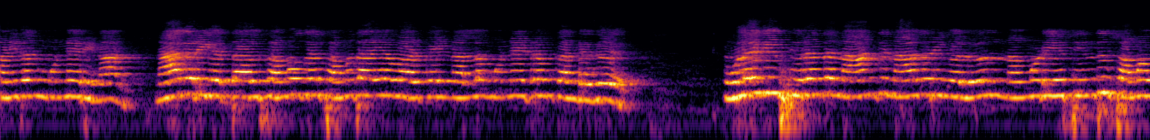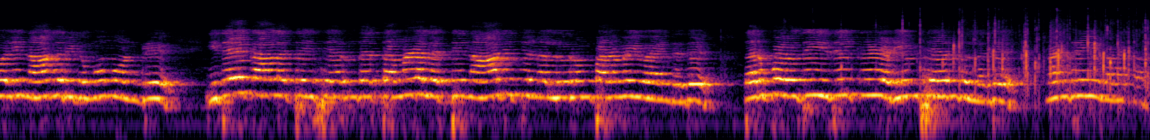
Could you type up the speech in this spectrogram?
மனிதன் முன்னேறினான். நாகரிகத்தால் சமூக சமுதாய வாழ்க்கை நல்ல முன்னேற்றம் கண்டது. உலகில் சிறந்த நான்கு நாகரிகங்களுள் நம்முடைய சிந்து சமவெளி நாகரிகமும் ஒன்று. இதே காலத்தை சேர்ந்த தமிழகத்தின் ஆதிச்சநல்லூரும் பழமை வாய்ந்தது. தற்பொழுது இதில் கீழடியும் சேர்ந்துள்ளது நன்றி வணக்கம்.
